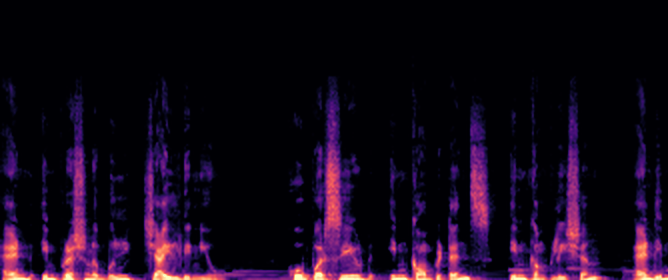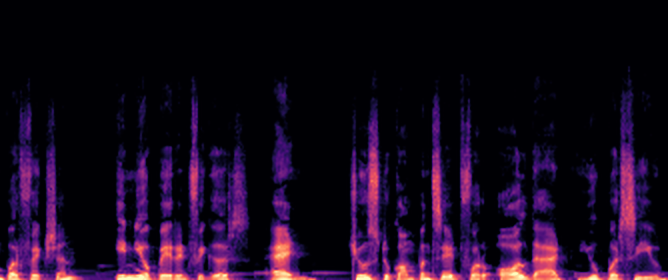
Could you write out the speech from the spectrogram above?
and impressionable child in you, who perceived incompetence, incompletion, and imperfection in your parent figures and choose to compensate for all that you perceived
